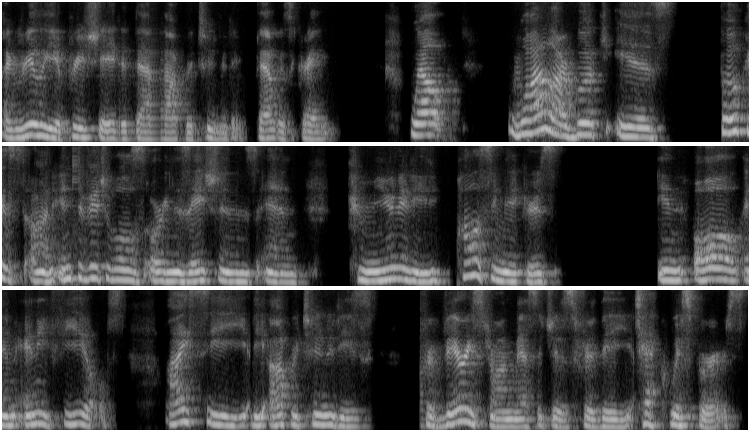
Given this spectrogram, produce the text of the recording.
I really appreciated that opportunity. That was great. Well, while our book is focused on individuals, organizations, and community policymakers in all and any fields, I see the opportunities for very strong messages for the tech whisperers.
